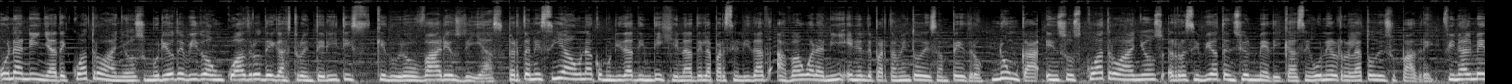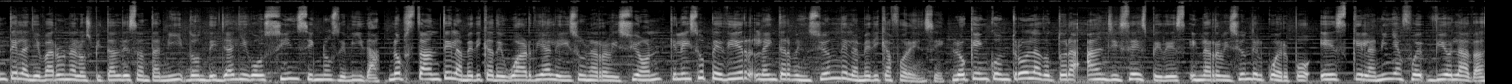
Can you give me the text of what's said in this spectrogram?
Una niña de cuatro años murió debido a un cuadro de gastroenteritis que duró varios días. Pertenecía a una comunidad indígena de la parcialidad Abaguaraní en el departamento de San Pedro. Nunca en sus cuatro años recibió atención médica, según el relato de su padre. Finalmente la llevaron al hospital de Santaní, donde ya llegó sin signos de vida. No obstante, la médica de guardia le hizo una revisión que le hizo pedir la intervención de la médica forense. Lo que encontró la doctora Angie Céspedes en la revisión del cuerpo es que la niña fue violada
